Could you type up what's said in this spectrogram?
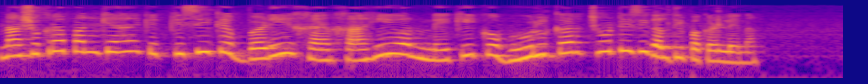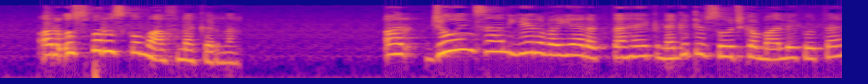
ناشکرا پن کیا ہے کہ کسی کے بڑی خیر خواہی اور نیکی کو بھول کر چھوٹی سی غلطی پکڑ لینا۔ اور اس پر اس کو معاف نہ کرنا۔ اور جو انسان یہ رویہ رکھتا ہے، ایک نیگیٹو سوچ کا مالک ہوتا ہے،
